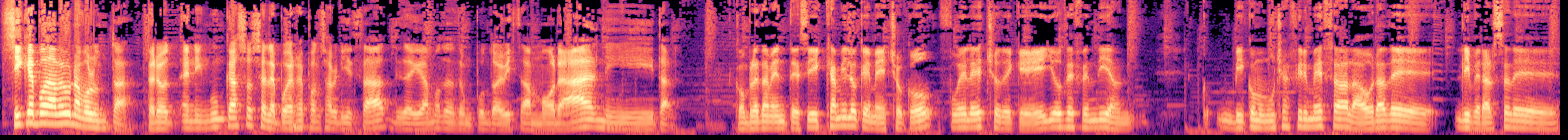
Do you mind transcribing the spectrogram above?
Sí que puede haber una voluntad, pero en ningún caso se le puede responsabilizar, digamos, desde un punto de vista moral ni tal. Completamente. Sí, es que a mí lo que me chocó fue el hecho de que ellos defendían, vi como mucha firmeza a la hora de liberarse de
